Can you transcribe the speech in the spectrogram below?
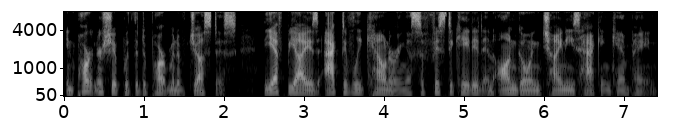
In partnership with the Department of Justice, the FBI is actively countering a sophisticated and ongoing Chinese hacking campaign.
